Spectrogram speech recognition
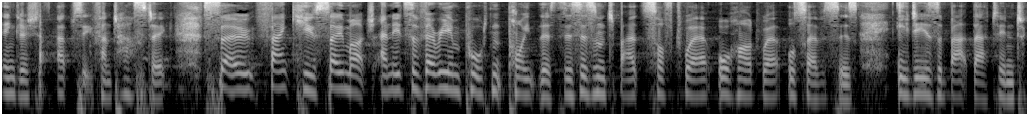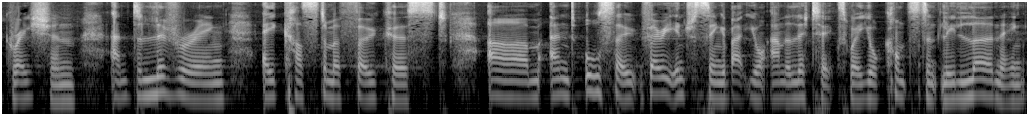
English is absolutely fantastic. So thank you so much. And it's a very important point this. This isn't about software or hardware or services. It is about that integration and delivering a customer focused um, and also very interesting about your analytics where you're constantly learning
